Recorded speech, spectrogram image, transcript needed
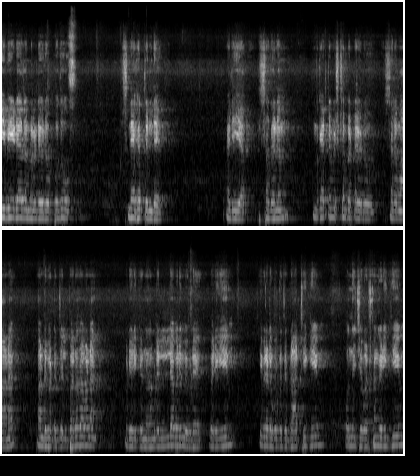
ഈ വീട് നമ്മളുടെ ഒരു പൊതു സ്നേഹത്തിന്റെ വലിയ സദനം നമുക്ക് ഏറ്റവും ഇഷ്ടപ്പെട്ട ഒരു സ്ഥലമാണ്. പാണ്ഡുപട്ടത്തിൽ പലതവണ ഇവിടെ ഇരിക്കുന്ന നമ്മളെല്ലാവരും ഇവിടെ വരികയും ഇവരുടെ കൂട്ടത്തിൽ പ്രാർത്ഥിക്കുകയും ഒന്നിച്ച് ഭക്ഷണം കഴിക്കുകയും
